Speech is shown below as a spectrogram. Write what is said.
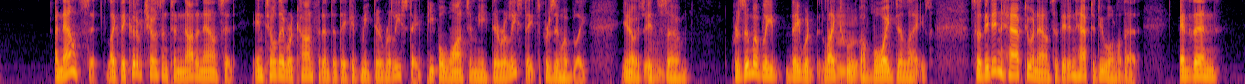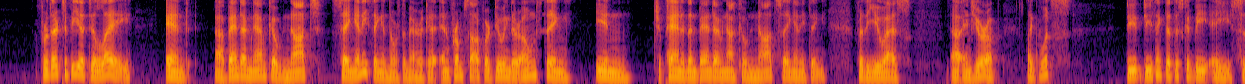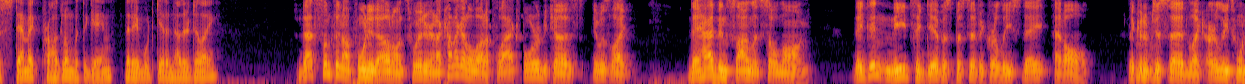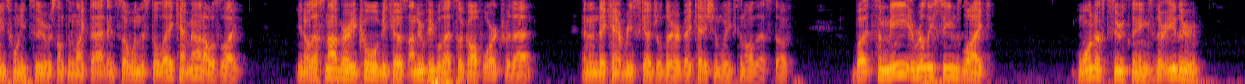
announce it. Like they could have chosen to not announce it until they were confident that they could meet their release date. People want to meet their release dates, presumably. You know, it's it's um, presumably they would like to avoid delays, so they didn't have to announce it. They didn't have to do all of that, and then for there to be a delay and uh, Bandai Namco not saying anything in North America and From Software doing their own thing in Japan and then Bandai Namco not saying anything for the US uh, and Europe, like what's do you, do you think that this could be a systemic problem with the game that it would get another delay? That's something I pointed out on Twitter, and I kind of got a lot of flack for because it was like they had been silent so long. They didn't need to give a specific release date at all. They could have mm-hmm. just said like early 2022 or something like that. And so when this delay came out, I was like, you know, that's not very cool because I knew people that took off work for that, and then they can't reschedule their vacation weeks and all that stuff. But to me, it really seems like one of two things. They're either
